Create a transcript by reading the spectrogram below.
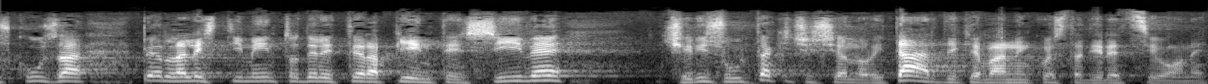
scusa, per l'allestimento delle terapie intensive? ci risulta che ci siano ritardi che vanno in questa direzione.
